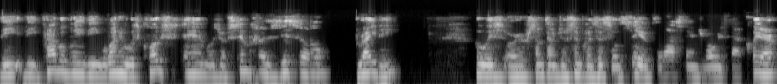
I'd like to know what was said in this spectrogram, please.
the the probably the one who was closest to him was of Simcha Zissel Broida, who is, or sometimes of Simcha Zissel Ziv. The last names are always not clear,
